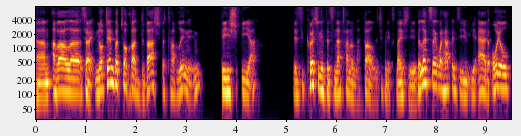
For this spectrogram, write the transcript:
Um, aval, uh, sorry. Noten batocha dvash v'tavlinim v'hishpiyah. There's a question if it's natan or nafal. There's different explanations here. But let's say what happens you, you add oil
